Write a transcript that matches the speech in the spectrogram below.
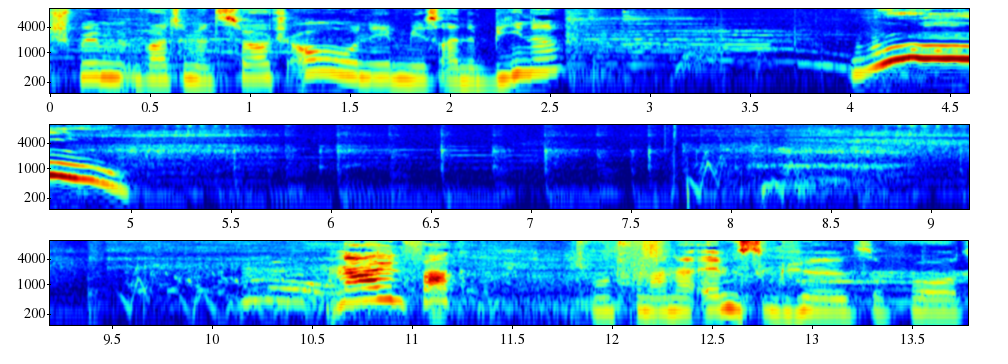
Ich spiele weiter mit Search. Oh, neben mir ist eine Biene. Woo! Nein, fuck. Ich wurde von einer Ems gekillt sofort.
